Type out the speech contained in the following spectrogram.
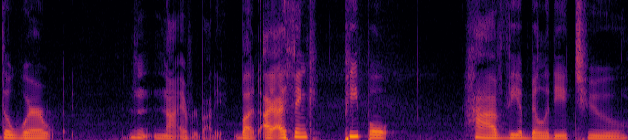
the where, n- not everybody, but I, I think people have the ability to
